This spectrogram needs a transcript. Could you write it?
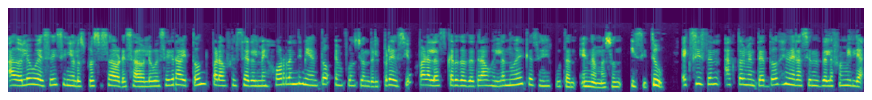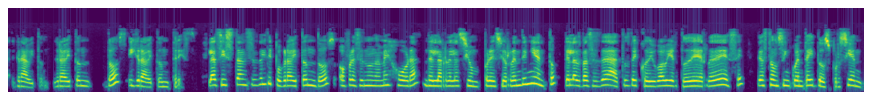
AWS diseñó los procesadores AWS Graviton para ofrecer el mejor rendimiento en función del precio para las cargas de trabajo en la nube que se ejecutan en Amazon EC2. Existen actualmente dos generaciones de la familia Graviton, Graviton 2 y Graviton 3. Las instancias del tipo Graviton 2 ofrecen una mejora de la relación precio-rendimiento de las bases de datos de código abierto de RDS de hasta un 52%,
